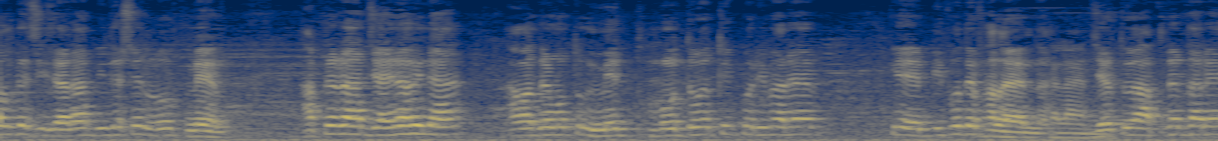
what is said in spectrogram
বলতেছি যারা বিদেশের লোক নেন আপনারা যাই না হই না আমাদের মতো মধ্যবর্তী পরিবারের কে বিপদে ফেলায়েন না। যেহেতু আপনার দ্বারে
